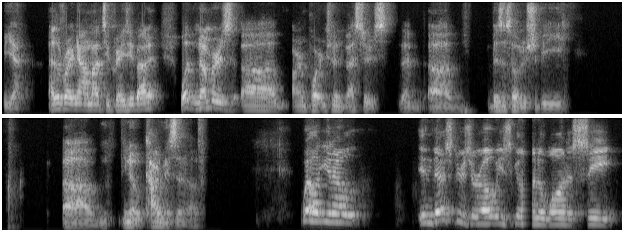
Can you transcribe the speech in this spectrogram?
yeah as of right now i'm not too crazy about it what numbers uh, are important to investors that uh, business owners should be um, you know, cognizant of? Well, you know, investors are always going to want to see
